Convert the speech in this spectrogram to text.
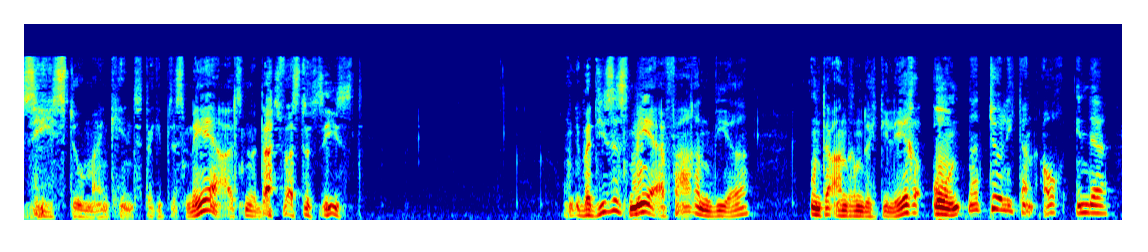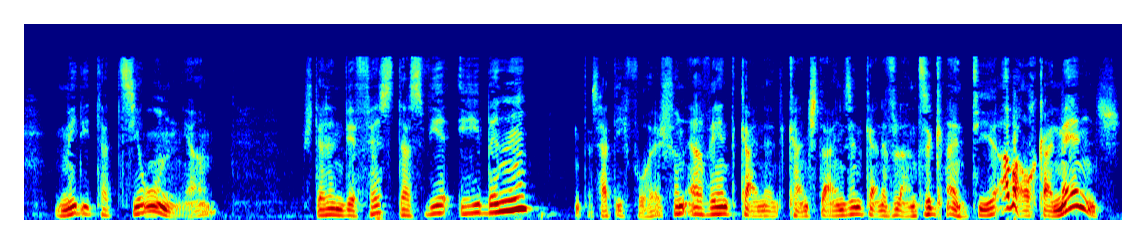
Siehst du, mein Kind, da gibt es mehr als nur das, was du siehst. Und über dieses Mehr erfahren wir unter anderem durch die Lehre und natürlich dann auch in der Meditation, ja, stellen wir fest, dass wir eben, das hatte ich vorher schon erwähnt, keine, kein Stein sind, keine Pflanze, kein Tier, aber auch kein Mensch.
